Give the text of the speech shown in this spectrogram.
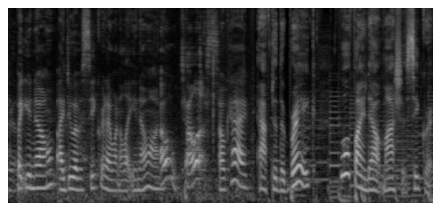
Really but you know, I do have a secret I want to let you know on. Oh, tell us. Okay. After the break, we'll find out Marcia's secret.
